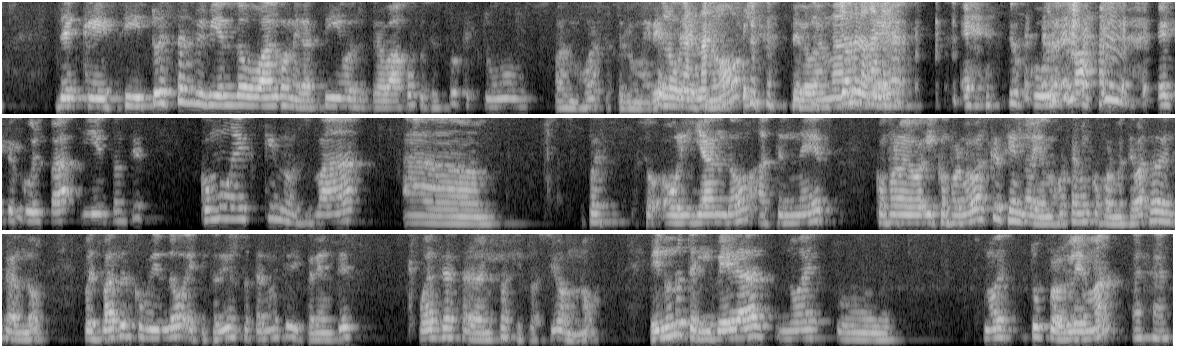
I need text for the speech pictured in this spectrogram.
De que si tú estás viviendo algo negativo en tu trabajo, pues es porque tú a lo mejor hasta te lo mereces, lo ganaste. ¿no? Te lo ganaste. Yo me lo gané. Es tu culpa, es tu culpa. Y entonces, ¿cómo es que nos va a, pues, orillando a tener, conforme, y conforme vas creciendo, y a lo mejor también conforme te vas adentrando, pues vas descubriendo episodios totalmente diferentes que pueden ser hasta la misma situación, ¿no? En uno te liberas, no es tu, no es tu problema, Ujú.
